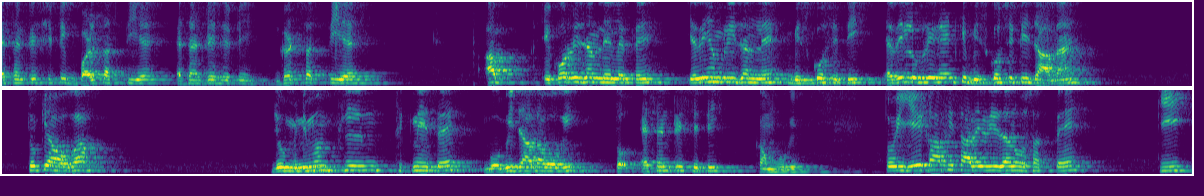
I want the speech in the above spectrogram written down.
एसेंट्रिसिटी बढ़ सकती है एसेंट्रिसिटी घट सकती है। अब एक और रीज़न ले लेते हैं। यदि हम रीज़न लें बिस्कोसिटी यदि लुब्रिकेंट की बिस्कोसिटी ज़्यादा है तो क्या होगा? जो मिनिमम फ़िल्म थिकनेस है, वो भी ज़्यादा होगी। तो एसेंट्रिसिटी कम होगी। तो ये काफ़ी सारे रीज़न हो सकते हैं कि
